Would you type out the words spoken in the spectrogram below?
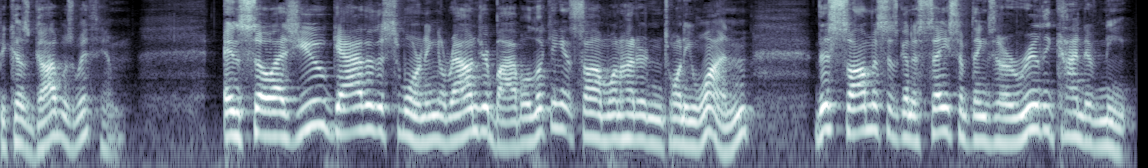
because God was with him. And so as you gather this morning around your Bible looking at Psalm 121, this psalmist is going to say some things that are really kind of neat.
